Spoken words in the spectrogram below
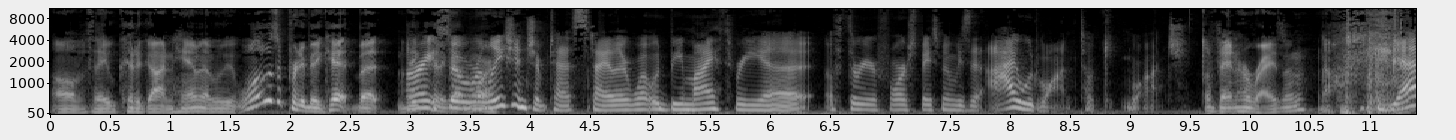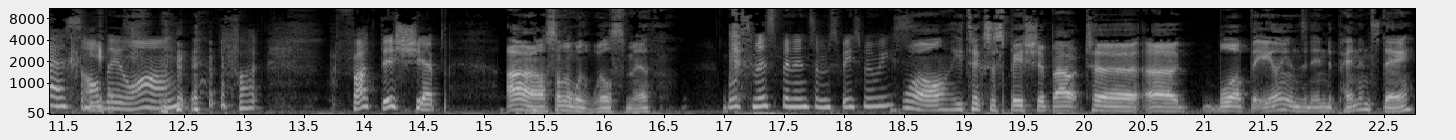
Oh, if they could have gotten him, that movie. Well, it was a pretty big hit, but they All right, coulda so gotten more. relationship test, Tyler. What would be my three, uh, three or four space movies that I would want to k- watch? Event Horizon. No, Yes, all day long. fuck, fuck this ship. I don't know something with Will Smith. Will Smith's been in some space movies. Well, he takes a spaceship out to uh, blow up the aliens in Independence Day,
